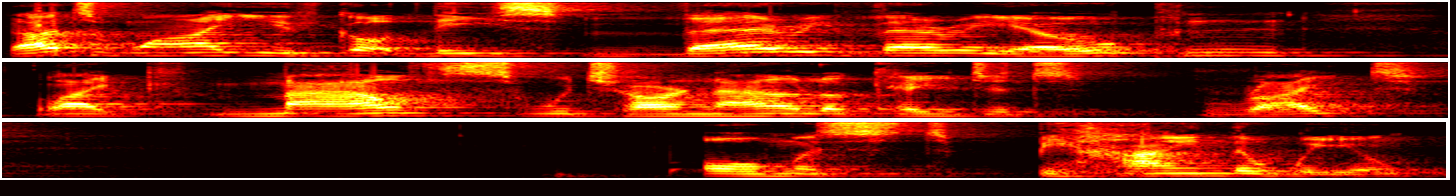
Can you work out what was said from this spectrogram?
That's why you've got these very, very open, like mouths, which are now located right almost behind the wheel,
